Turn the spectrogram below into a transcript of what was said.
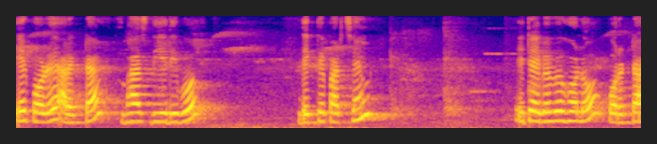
এরপরে আরেকটা ভাজ দিয়ে দিব। দেখতে পাচ্ছেন? এটা এভাবে হলো, পরেরটা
